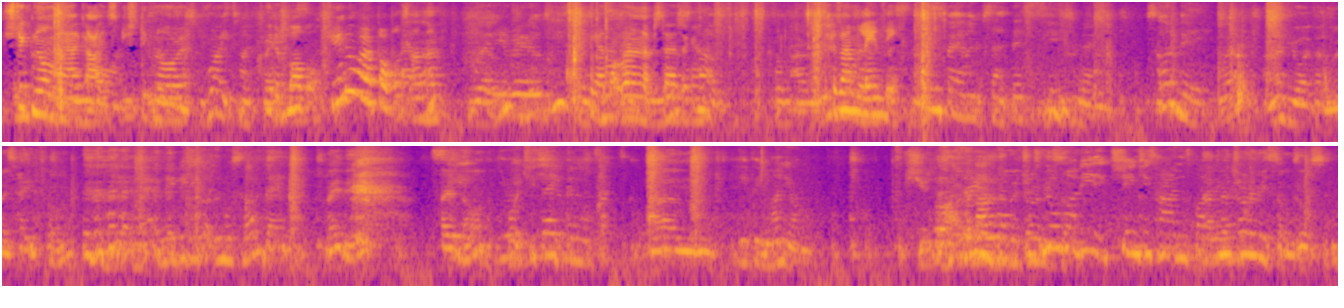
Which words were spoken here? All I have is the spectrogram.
Just ignore my hair, guys. Just ignore it. Need a bobble. Do you know where a bobble's at then? Yeah, I'm not running upstairs again. Because I'm lazy. It's very 100% gotta be. I know who I've had the most hate from. Maybe you got the most love then. Maybe. Hope not. What do you think? Been more tactical. Um, You put your money on. There's no money, it changes hands by that Metronomy song's awesome.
